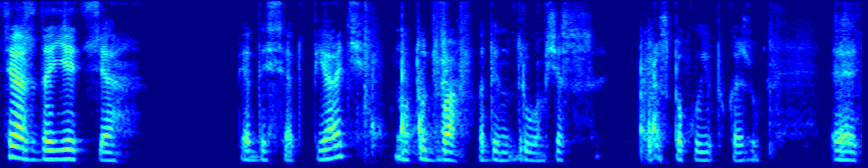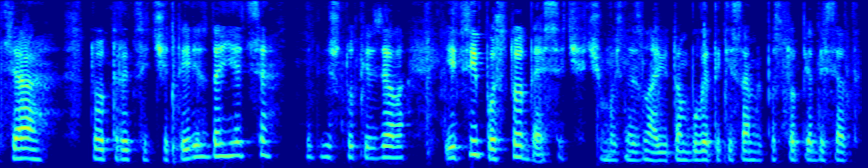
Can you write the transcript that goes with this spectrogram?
Ця, здається, 55. Ну, тут два, один в другому. Зараз розпакую, покажу. Е, Ця 134, здається. Я дві штуки взяла. І ці по 110. Чомусь не знаю. Там були такі самі по 150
